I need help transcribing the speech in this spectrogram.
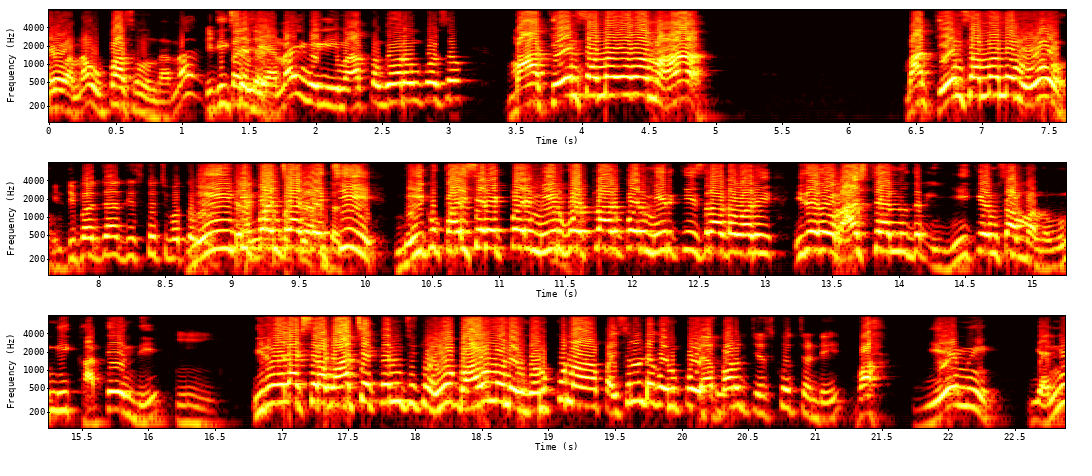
ఏమన్నా ఉపాసం ఉందన్నా దీక్ష. చేయన్నా ఈమె ఆత్మగౌరవం కోసం మాకేం సంబంధం అమ్మా మాకేం సంబంధము? ఇంటి పంచాయతీ తీసుకొచ్చి మొత్తం మీ ఇంటి పంచాయతీ తెచ్చి మీకు పైసలు ఎక్కువై మీరు కొట్లాడుకొని మీరు వాడి ఇదేదో రాష్ట్రాన్ని నీకేం సంబంధం నీ కథ ఏంది. ఇరవై లక్షల వాచ్ ఎక్కడి నుంచి? అయ్యో బాగున్నా నేను కొనుక్కున్నా పైసలు ఉంటే కొనుక్కో వ్యాపారం చేసుకోవచ్చండి. వా ఏమి? ఇవన్నీ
